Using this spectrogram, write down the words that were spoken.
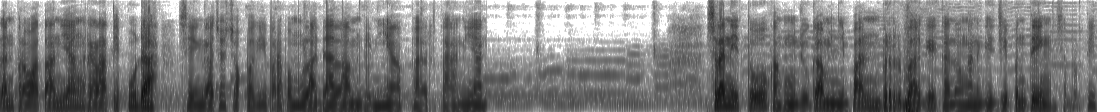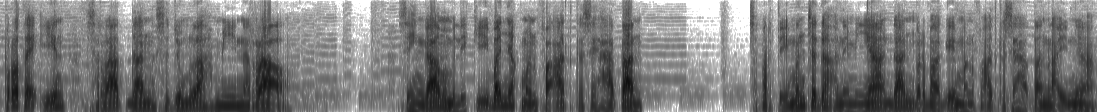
dan perawatan yang relatif mudah, sehingga cocok bagi para pemula dalam dunia pertanian. Selain itu, kangkung juga menyimpan berbagai kandungan gizi penting seperti protein, serat, dan sejumlah mineral. Sehingga memiliki banyak manfaat kesehatan seperti mencegah anemia dan berbagai manfaat kesehatan lainnya.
